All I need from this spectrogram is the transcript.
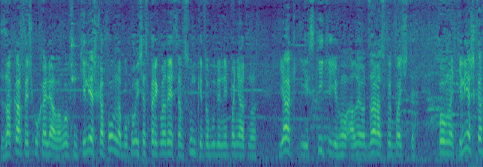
за карточку халява. В общем, тележка повна, бо коли зараз перекладеться в сумки, то буде непонятно як і скільки його. Але от зараз ви бачите повна тележка,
